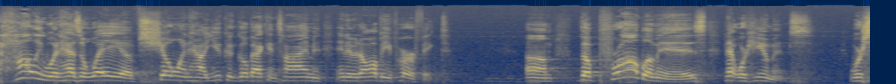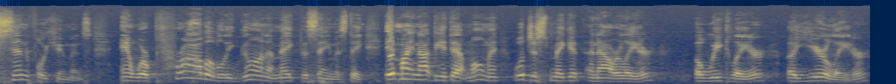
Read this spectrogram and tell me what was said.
Hollywood has a way of showing how you could go back in time and, and it would all be perfect. Um, the problem is that we're humans. We're sinful humans, and we're probably going to make the same mistake. It might not be at that moment. We'll just make it an hour later, a week later, a year later,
